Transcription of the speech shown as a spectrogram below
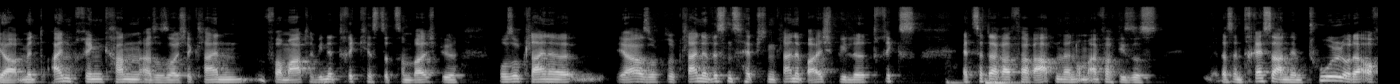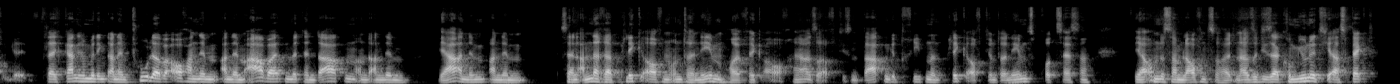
ja, mit einbringen kann. Also solche kleinen Formate wie eine Trickkiste zum Beispiel, wo so kleine, ja, so, so kleine Wissenshäppchen, kleine Beispiele, Tricks etc. verraten werden, um einfach dieses das Interesse an dem Tool oder auch vielleicht gar nicht unbedingt an dem Tool, aber auch an dem, an dem Arbeiten mit den Daten und an dem, ja, an dem, an dem ist ein anderer Blick auf ein Unternehmen häufig auch, ja, also auf diesen datengetriebenen Blick auf die Unternehmensprozesse, ja, um das am Laufen zu halten. Also dieser Community-Aspekt,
